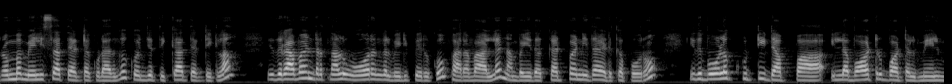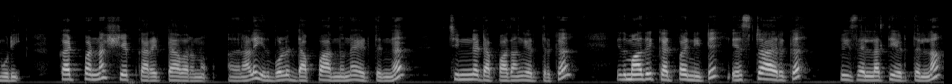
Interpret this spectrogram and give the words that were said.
ரொம்ப மெலிசாக தட்டக்கூடாதுங்க கொஞ்சம் திக்காக தட்டிக்கலாம் இது ரவைன்றதுனால ஓரங்கள் வெடிப்பு இருக்கும் பரவாயில்ல. நம்ம இதை கட் பண்ணி தான் எடுக்க போகிறோம் இது போல் குட்டி டப்பா இல்லை வாட்டர் பாட்டில் மேல் மூடி கட் பண்ணால் ஷேப் கரெக்டாக வரணும். அதனால் இது போல் டப்பா இருந்ததுன்னா எடுத்துங்க. சின்ன டப்பா தாங்க எடுத்திருக்கேன். இது மாதிரி கட் பண்ணிவிட்டு எக்ஸ்ட்ரா இருக்க பீஸ் எல்லாத்தையும் எடுத்துடலாம்.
